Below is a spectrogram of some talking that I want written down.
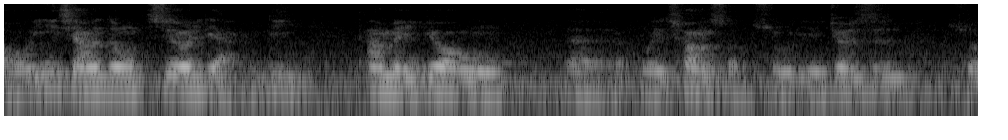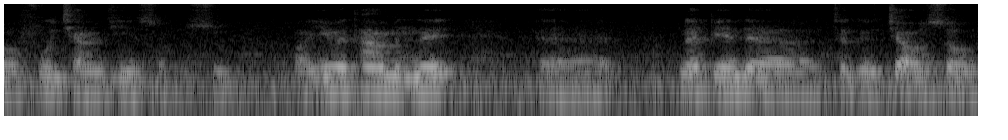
我印象中只有两例他们用呃微创手术，也就是说腹腔镜手术。啊，因为他们那呃那边的这个教授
